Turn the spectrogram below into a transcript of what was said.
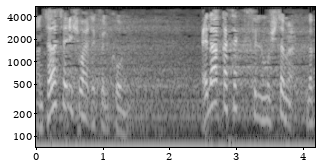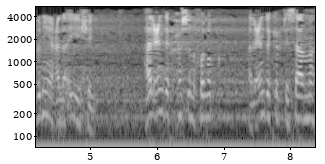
أنت لا تعيش وحدك في الكون. علاقتك في المجتمع مبنية على أي شيء؟ هل عندك حسن خلق؟ هل عندك ابتسامة؟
